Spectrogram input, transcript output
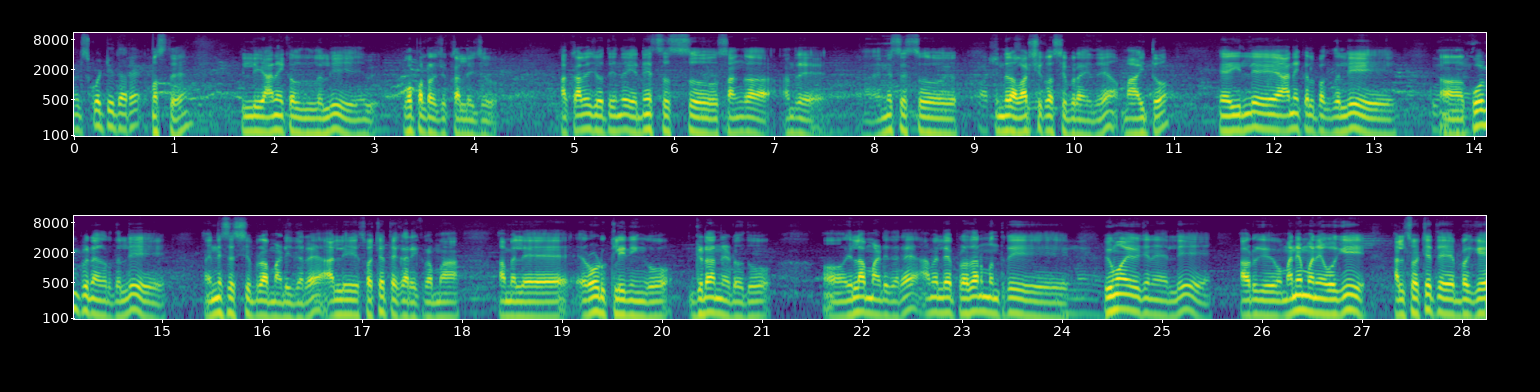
ನಡೆಸ್ಕೊಟ್ಟಿದ್ದಾರೆ. ನಮಸ್ತೆ. ಇಲ್ಲಿ ಆನೇಕಲ್ನಲ್ಲಿ ಗೋಪಾಲರಾಜು ಕಾಲೇಜು. ಆ ಕಾಲೇಜು ವತಿಯಿಂದ ಎನ್ ಎಸ್ ಎಸ್ ಸಂಘ, ಅಂದರೆ ಎನ್ ಎಸ್ ಎಸ್ ಇಂದ್ರ ವಾರ್ಷಿಕೋ ಶಿಬಿರ ಇದೆ, ಆಯಿತು. ಇಲ್ಲೇ ಆನೇಕಲ್ ಪಕ್ಕದಲ್ಲಿ ಕುವೆಂಪು ನಗರದಲ್ಲಿ ಎನ್ ಎಸ್ ಎಸ್ ಶಿಬಿರ ಮಾಡಿದ್ದಾರೆ. ಅಲ್ಲಿ ಸ್ವಚ್ಛತೆ ಕಾರ್ಯಕ್ರಮ, ಆಮೇಲೆ ರೋಡ್ ಕ್ಲೀನಿಂಗು, ಗಿಡ ನೆಡೋದು ಎಲ್ಲ ಮಾಡಿದ್ದಾರೆ. ಆಮೇಲೆ ಪ್ರಧಾನಮಂತ್ರಿ ವಿಮಾ ಯೋಜನೆಯಲ್ಲಿ ಅವ್ರಿಗೆ ಮನೆ ಮನೆ ಹೋಗಿ ಅಲ್ಲಿ ಸ್ವಚ್ಛತೆ ಬಗ್ಗೆ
